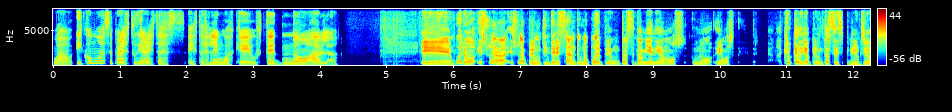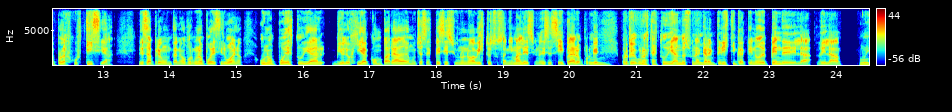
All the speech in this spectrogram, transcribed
Wow. ¿Y cómo hace para estudiar estas, estas lenguas que usted no habla? Eh, bueno, es una, es una pregunta interesante. Uno puede preguntarse también, digamos, uno, digamos, creo que habría preguntarse primero por la justicia de esa pregunta, ¿no? Porque uno puede decir, bueno, uno puede estudiar biología comparada de muchas especies si uno no ha visto esos animales. Y uno dice, sí, claro, porque, Mm, porque lo que uno está estudiando es una característica que no depende de la, de la muy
